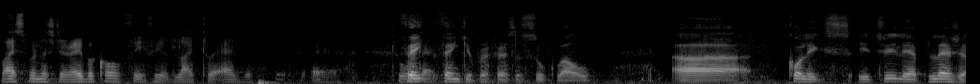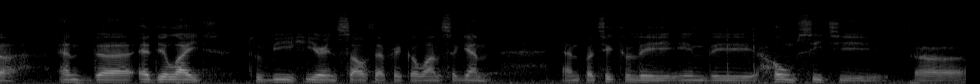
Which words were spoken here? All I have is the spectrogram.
Vice Minister Ryabkov if you'd like to add uh, to thank, thank you, Professor Sooklal. Uh, colleagues, it's really a pleasure and uh, a delight to be here in South Africa once again and particularly in the home city, uh,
